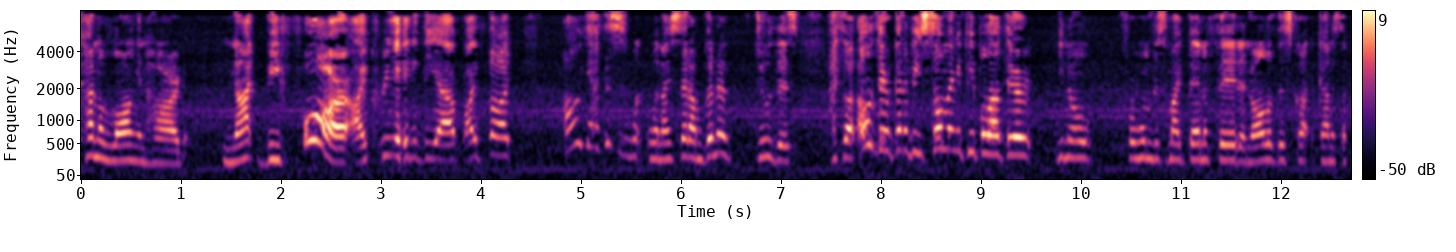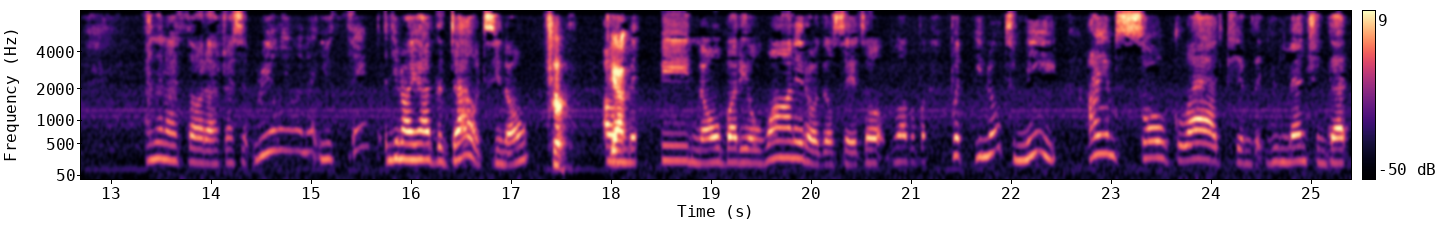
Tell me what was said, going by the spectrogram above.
kind of long and hard. Not before I created the app. I thought, oh yeah, this is when, when I said I'm gonna do this. I thought, oh, there are gonna be so many people out there, you know, for whom this might benefit and all of this kind of stuff. And then I thought after I said, really, Lynette, you think? You know, I had the doubts, you know. Sure. Oh, Yeah. maybe nobody will want it, or they'll say it's all blah blah blah. But you know, to me, I am so glad, Kim, that you mentioned that.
